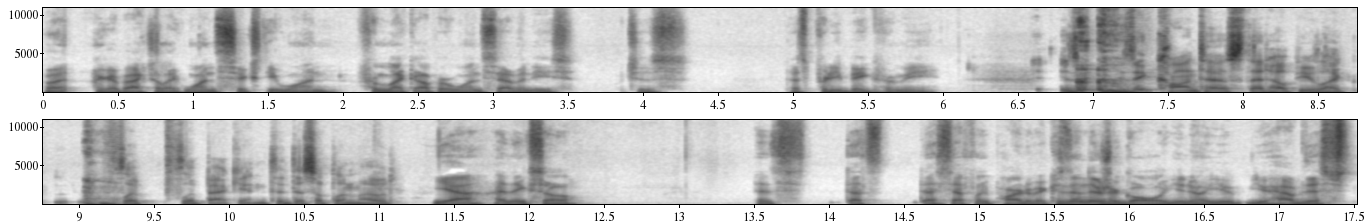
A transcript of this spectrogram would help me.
But I got back to like 161 from like upper 170s which is that's pretty big for me. Is it, is it contests that help you like flip flip back into discipline mode? Yeah, I think so. It's that's that's definitely part of it because then there's a goal. You know, you you have this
